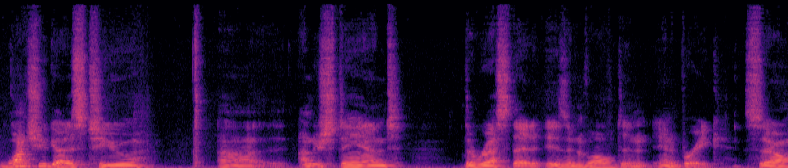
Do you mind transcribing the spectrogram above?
I want you guys to uh, understand the rest that is involved in, in a break. So,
